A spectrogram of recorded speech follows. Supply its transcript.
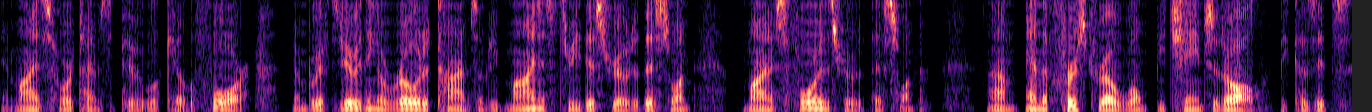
and minus 4 times the pivot will kill the 4. Remember, we have to do everything a row at a time, so it'll be minus 3 this row to this one, minus 4 this row to this one. Um, and the first row won't be changed at all because it's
